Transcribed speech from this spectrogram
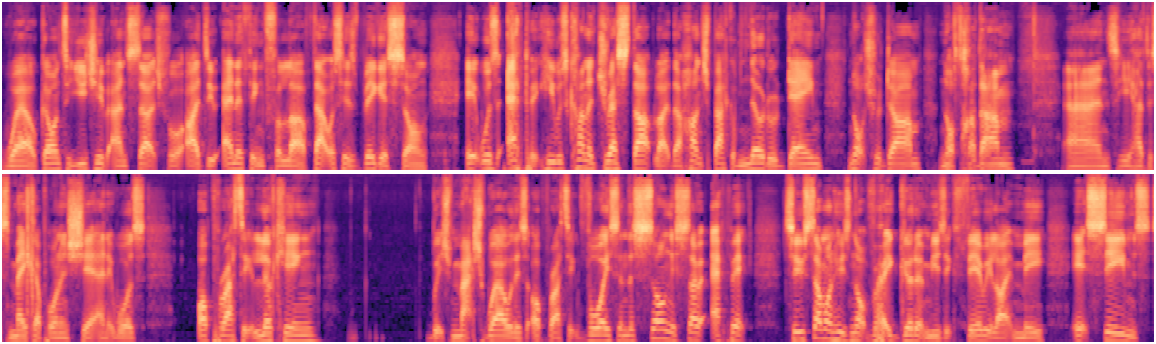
Well, go onto YouTube and search for I Do Anything for Love. That was his biggest song. It was epic. He was kind of dressed up like the hunchback of Notre Dame, Notre Dame, Notre Dame. And he had this makeup on and shit. And it was operatic looking which match well with his operatic voice. And the song is so epic. To someone who's not very good at music theory like me, it seems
